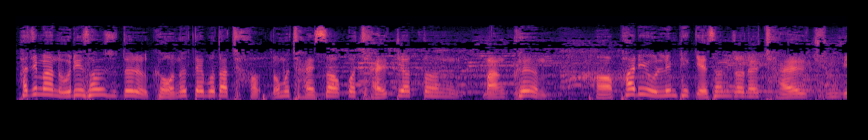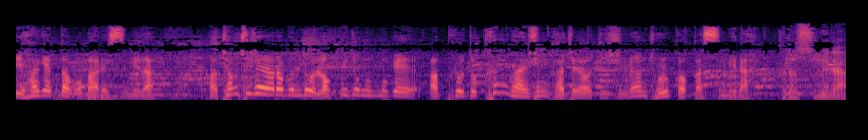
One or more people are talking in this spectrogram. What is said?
하지만 우리 선수들 그 어느 때보다 자, 너무 잘 싸웠고 잘 뛰었던 만큼 어, 파리 올림픽 예선전을 잘 준비하겠다고 말했습니다. 어, 청취자 여러분도 럭비 종목에 앞으로도 큰 관심 가져주시면 좋을 것 같습니다. 그렇습니다.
